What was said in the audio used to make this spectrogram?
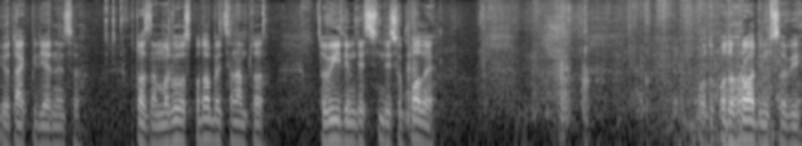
і отак під'єднується. Хто знає, можливо, сподобається нам, то, то вийдемо десь, десь у поле. От, одгородимо собі.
